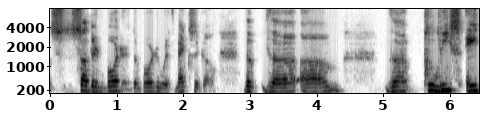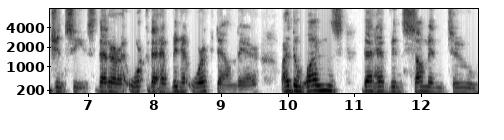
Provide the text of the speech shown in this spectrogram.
southern border the border with mexico. The the um, the police agencies that are at work that have been at work down there are the ones that have been summoned to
